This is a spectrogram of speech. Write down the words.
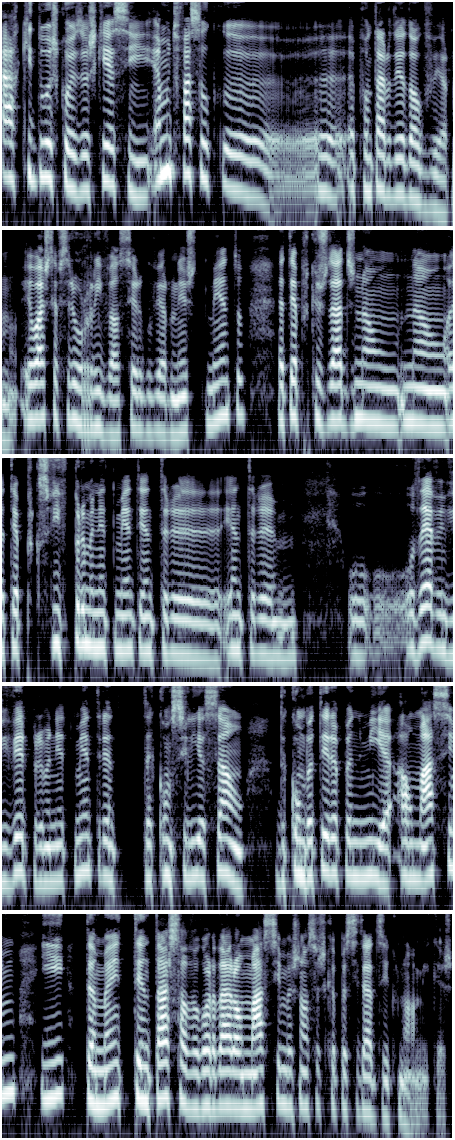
há aqui duas coisas, que é assim, é muito fácil que, uh, apontar o dedo ao governo. Eu acho que deve ser horrível ser governo neste momento, até porque os dados não, não até porque se vive permanentemente entre, entre um, ou, ou, devem viver permanentemente entre a conciliação de combater a pandemia ao máximo e também tentar salvaguardar ao máximo as nossas capacidades económicas.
